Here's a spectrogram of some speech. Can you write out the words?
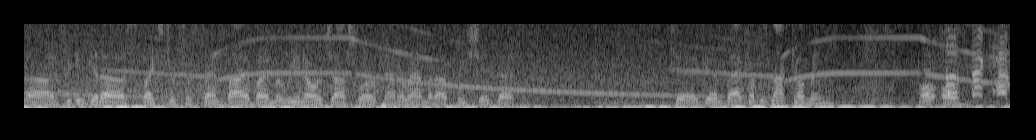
uh, if we can get uh, spike strips and stand by by Marina or Joshua or Panorama, I'd appreciate that. Okay, again, backup is not coming. Uh oh. Suspect has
